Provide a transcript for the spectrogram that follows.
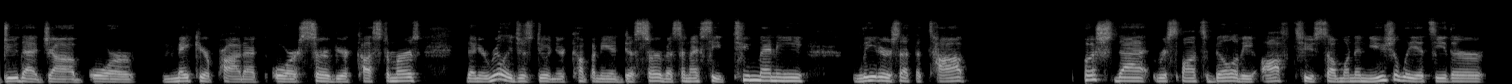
do that job or make your product or serve your customers, then you're really just doing your company a disservice. And I see too many leaders at the top push that responsibility off to someone and usually it's either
